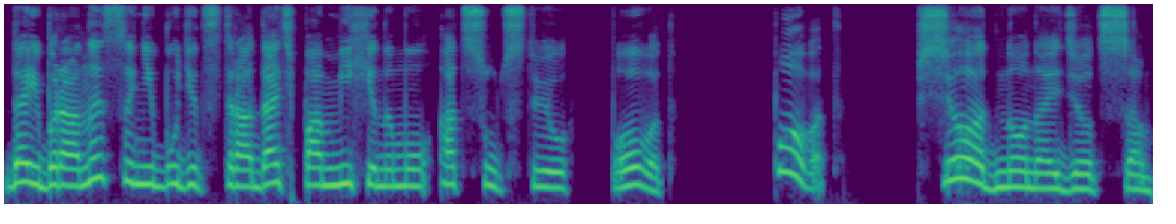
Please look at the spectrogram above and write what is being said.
Да и баронесса не будет страдать по Михиному отсутствию. Повод? Повод. Все одно найдется,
